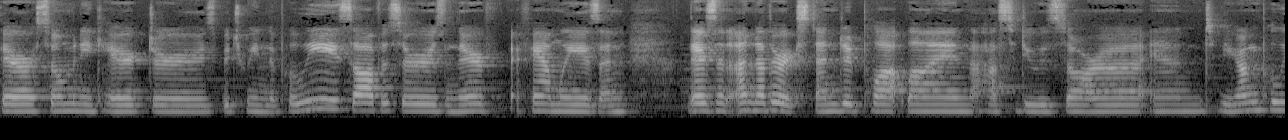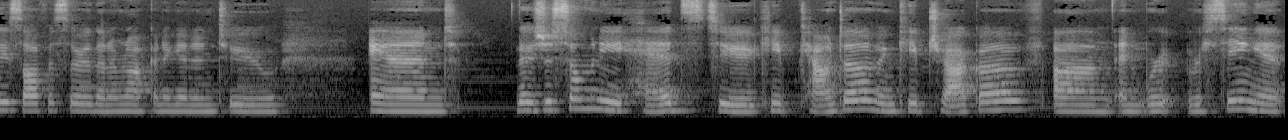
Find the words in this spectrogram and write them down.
there are so many characters between the police officers and their families, and there's an, another extended plot line that has to do with Zara and the young police officer that I'm not going to get into and there's just so many heads to keep count of and keep track of um, and we're, we're seeing it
